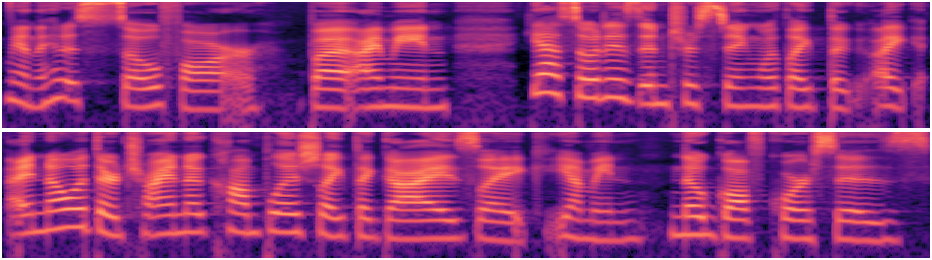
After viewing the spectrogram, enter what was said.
man, they hit it so far. But I mean, yeah, so it is interesting with like the like I know what they're trying to accomplish. Like the guys, like yeah, I mean, no golf courses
